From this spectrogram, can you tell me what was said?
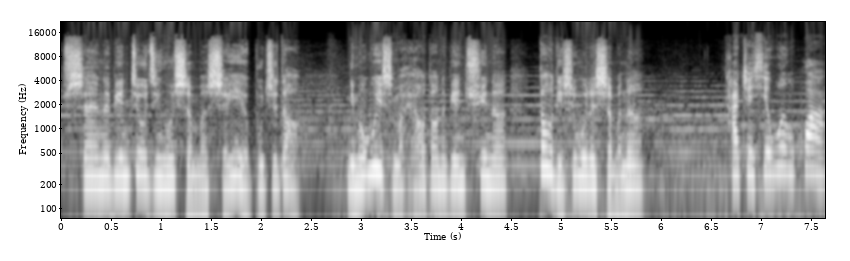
山那边究竟有什么，谁也不知道。你们为什么还要到那边去呢？到底是为了什么呢？”他这些问话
